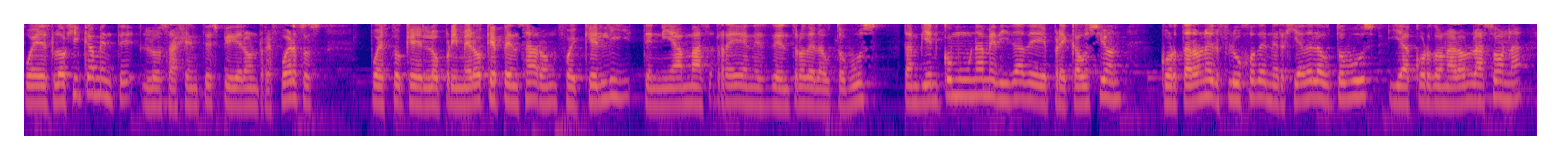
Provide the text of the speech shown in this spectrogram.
Pues lógicamente los agentes pidieron refuerzos, puesto que lo primero que pensaron fue que Lee tenía más rehenes dentro del autobús. También como una medida de precaución, cortaron el flujo de energía del autobús y acordonaron la zona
